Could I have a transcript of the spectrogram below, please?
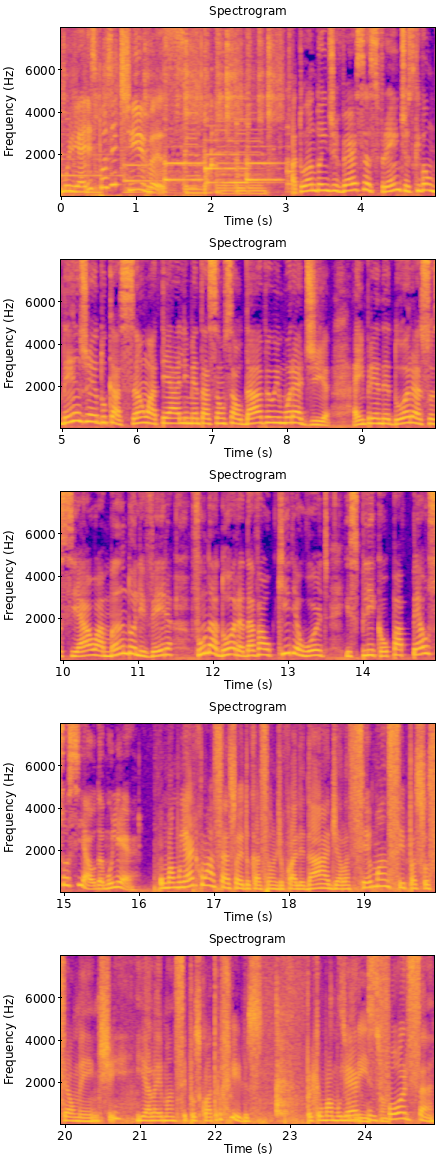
Mulheres Positivas. Atuando em diversas frentes que vão desde a educação até a alimentação saudável e moradia. A empreendedora social Amanda Oliveira, fundadora da Valkyria World, explica o papel social da mulher. Uma mulher com acesso à educação de qualidade, ela se emancipa socialmente e ela emancipa os quatro filhos. Porque uma mulher com força,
